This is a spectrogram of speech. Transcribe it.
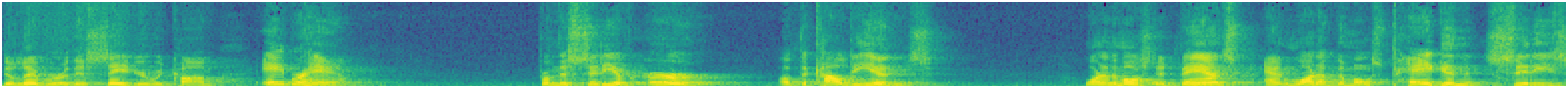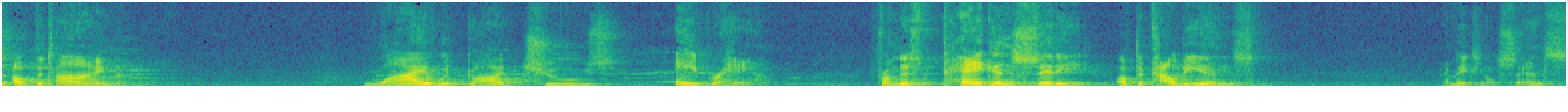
deliverer, this Savior would come. Abraham, from the city of Ur of the Chaldeans, one of the most advanced and one of the most pagan cities of the time. Why would God choose Abraham from this pagan city of the Chaldeans? That makes no sense.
